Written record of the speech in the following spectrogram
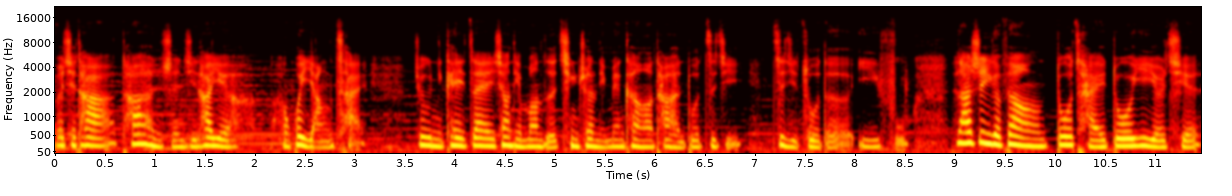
而且她她很神奇，她也。很会养彩，就你可以在向田邦子的青春里面看到他很多自己自己做的衣服。她是一个非常多才多艺，而且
